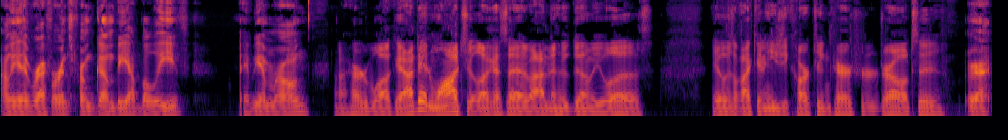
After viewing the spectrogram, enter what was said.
I mean a reference from Gumby, I believe. Maybe I'm wrong. I heard Walk I didn't watch it, like I said, but I knew who Gumby was. It was like an easy cartoon character to draw too. Right.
